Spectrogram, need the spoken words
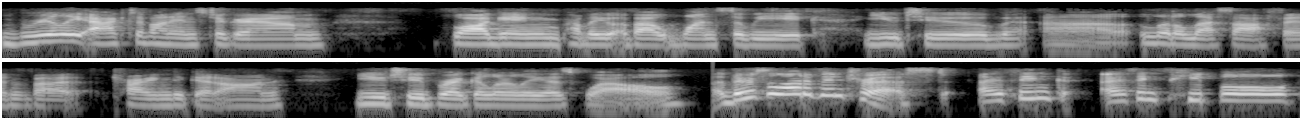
really active on Instagram, blogging probably about once a week, YouTube uh, a little less often, but trying to get on YouTube regularly as well. There's a lot of interest. I think I think people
